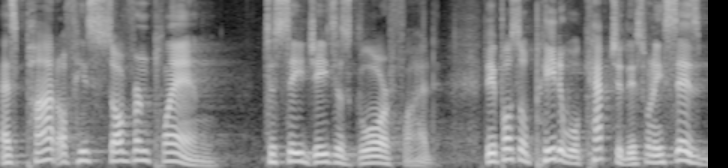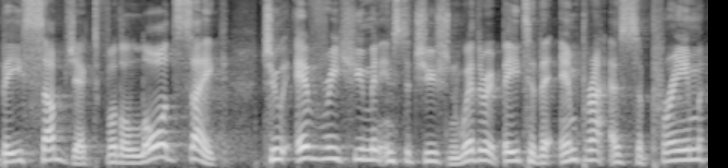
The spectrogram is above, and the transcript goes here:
as part of his sovereign plan to see Jesus glorified. The Apostle Peter will capture this when he says, Be subject for the Lord's sake to every human institution, whether it be to the emperor as supreme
